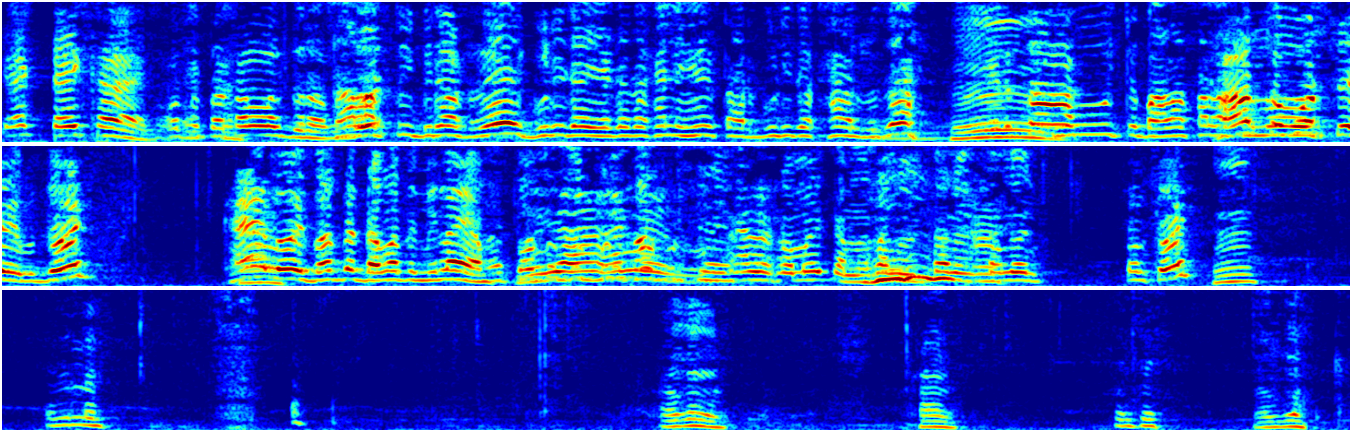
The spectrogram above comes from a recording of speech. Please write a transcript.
একটাই খাই। অত টাকা লাগতো না। চালা তুই বিরাট রে গুড়িটা এটা দেখালি হে তার গুড়িটা খাইল বুঝা এটা তো তুই তো বালা খাওয়া তো করছে বুঝছেন খাই লই ভাত ডাবাতে মিলাইম তো তো গুড়ি খাওয়া করছে আলো সময় তো চলুন চলুন চলুন চল চল হুম। এই যে লোন এই যে খান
